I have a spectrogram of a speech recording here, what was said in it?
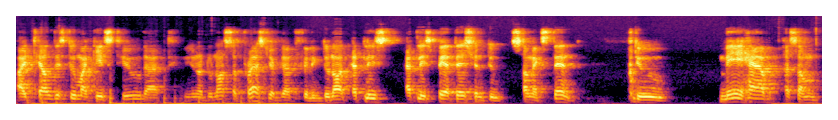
I tell this to my kids too that you know do not suppress your gut feeling. Do not at least at least pay attention to some extent to may have a, some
